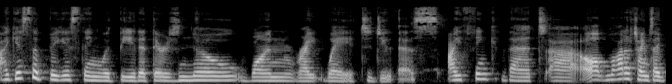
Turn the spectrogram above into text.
I guess the biggest thing would be that there's no one right way to do this. I think that uh, a lot of times I've,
